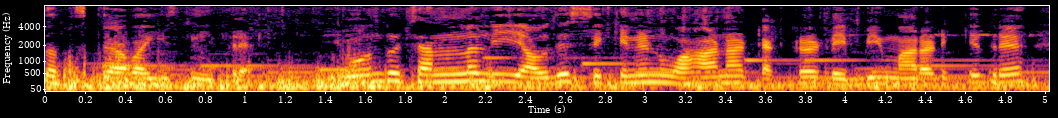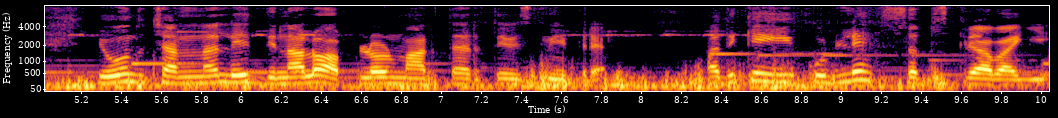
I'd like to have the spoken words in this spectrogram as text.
ಸಬ್ಸ್ಕ್ರೈಬ್ ಆಗಿ ಸ್ನೇಹಿತರೆ. ಈ ಒಂದು ಚಾನಲಲ್ಲಿ ಯಾವುದೇ ಸೆಕೆಂಡ್ ಹ್ಯಾಂಡ್ ವಾಹನ ಟ್ರ್ಯಾಕ್ಟರ್ ಡೆಬ್ಬಿ ಮಾರಾಟಕ್ಕಿದ್ರೆ ಈ ಒಂದು ಚಾನಲಲ್ಲಿ ದಿನಾಲೂ ಅಪ್ಲೋಡ್ ಮಾಡ್ತಾ ಇರ್ತೀವಿ ಸ್ನೇಹಿತರೆ. ಅದಕ್ಕೆ ಈ ಕೂಡಲೇ ಸಬ್ಸ್ಕ್ರೈಬ್ ಆಗಿ.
